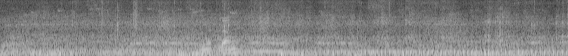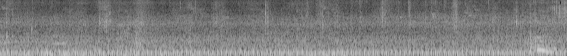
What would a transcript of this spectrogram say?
So, ingat lang. Hi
